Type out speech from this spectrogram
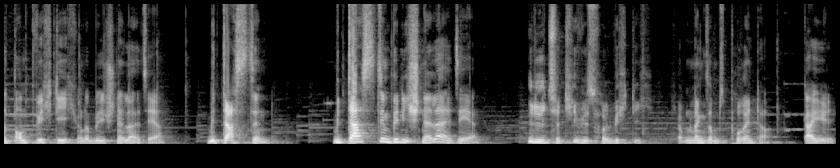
verdammt wichtig und dann bin ich schneller als er. Mit Dustin. Mit Dustin bin ich schneller als er. Initiative ist voll wichtig. Ich habe ein langsames Porenta. Geil.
